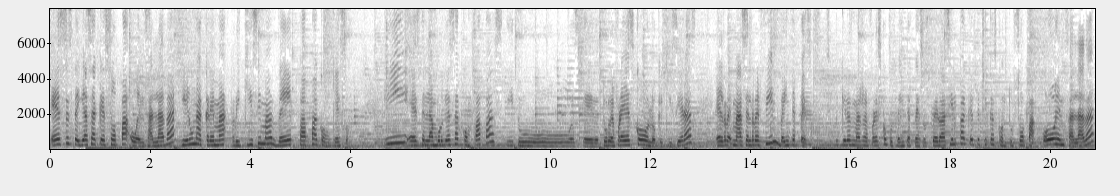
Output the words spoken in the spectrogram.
Es este, ya sea que sopa o ensalada. Y era una crema riquísima de papa con queso. Y este, la hamburguesa con papas y tu, este, tu refresco o lo que quisieras. El más el refil, 20 pesos tú quieres más refresco, pues 20 pesos. Pero así el paquete, chicas, con tu sopa o ensalada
